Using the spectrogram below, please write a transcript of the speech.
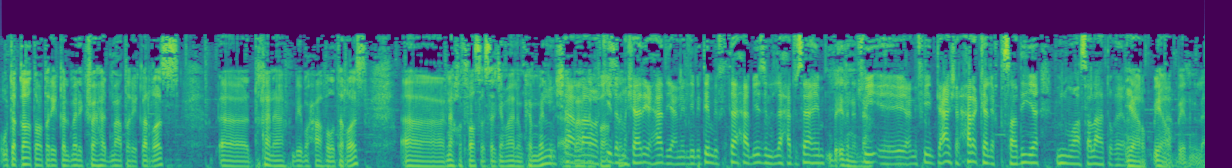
وتقاطع طريق الملك فهد مع طريق الرس. دخنة بمحافظة الرس آه ناخذ فاصل أستاذ جمال ونكمل. إن شاء آه، الله واكيد. المشاريع هذه يعني اللي بيتم افتتاحها بإذن الله حتساهم بإذن الله. في آه، يعني في انتعاش الحركة الاقتصادية من مواصلات وغيرها. يا رب يا. رب بإذن الله.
